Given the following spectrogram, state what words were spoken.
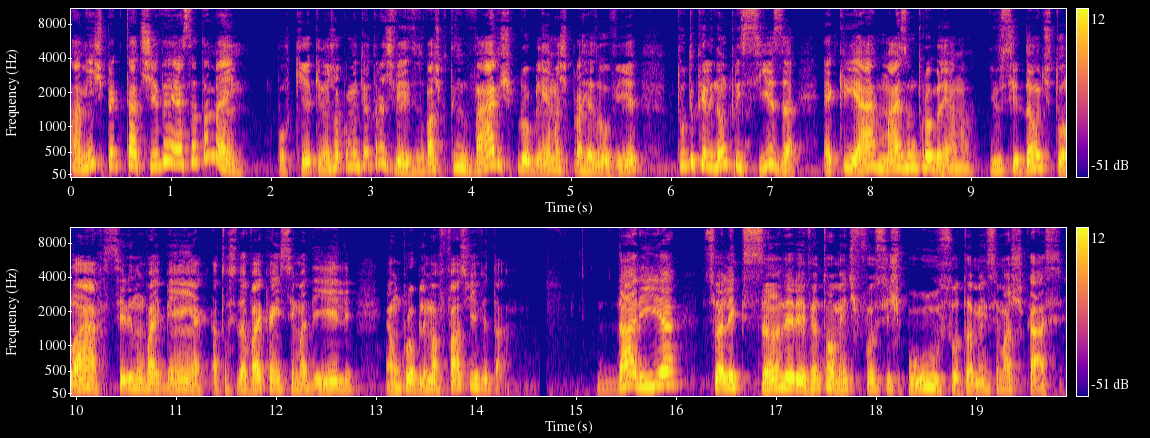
A minha expectativa é essa também. Porque, que nem eu já comentei outras vezes, o Vasco tem vários problemas para resolver. Tudo que ele não precisa é criar mais um problema. E o Sidão titular, se ele não vai bem, a, a torcida vai cair em cima dele. É um problema fácil de evitar. Daria se o Alexander eventualmente fosse expulso ou também se machucasse.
